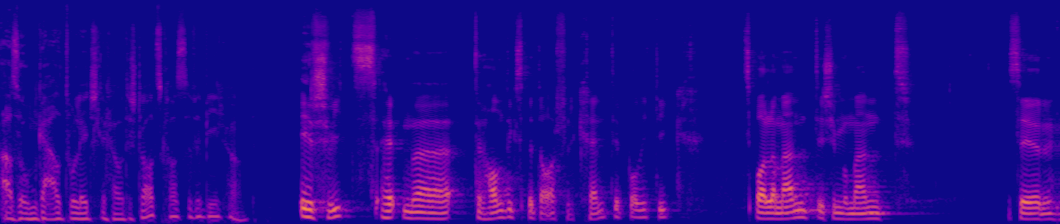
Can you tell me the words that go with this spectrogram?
Also um Geld, das letztlich auch der Staatskasse vorbeigeht. In der Schweiz hat man den Handlungsbedarf erkennt der Politik. Das Parlament ist im Moment sehr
